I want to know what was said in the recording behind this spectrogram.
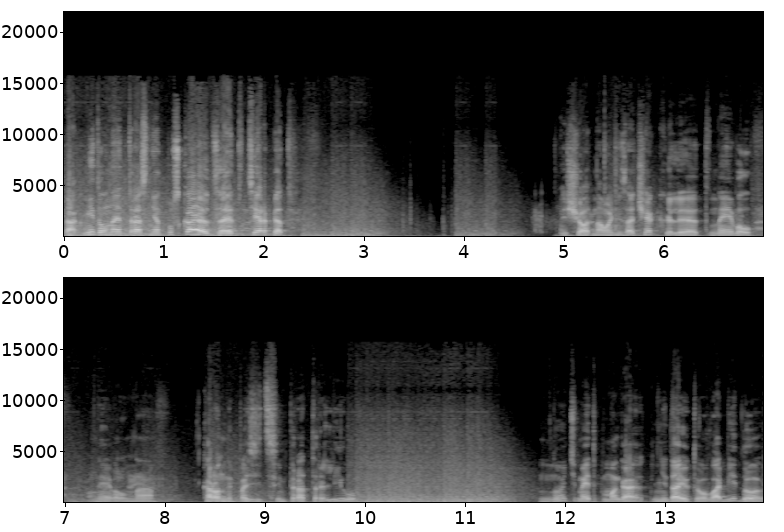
Так, мидл на этот раз не отпускают, за это терпят. Еще одного не зачекали, это Нейвел. Нейвел на коронной позиции Императора Лиу. Ну, тиммейты помогают, не дают его в обиду,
